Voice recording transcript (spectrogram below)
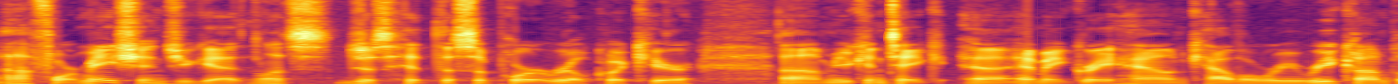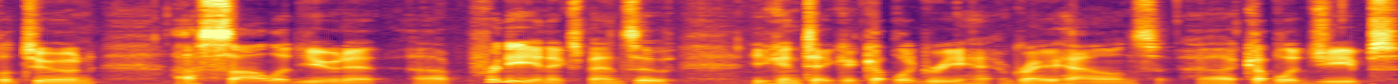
uh, formations you get. Let's just hit the support real quick here. Um, you can take uh, M8 Greyhound Cavalry Recon Platoon, a solid unit, uh, pretty inexpensive. You can take a couple of Greyhounds, a couple of Jeeps.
